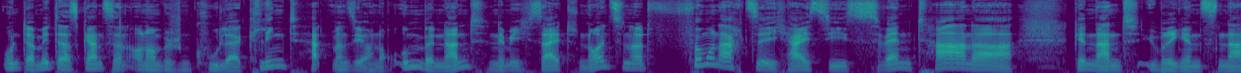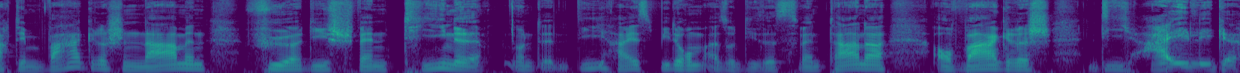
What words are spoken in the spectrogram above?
Und damit das Ganze dann auch noch ein bisschen cooler klingt, hat man sie auch noch umbenannt. Nämlich seit 1985 heißt sie Sventana, genannt übrigens nach dem vagrischen Namen für die Schwentine. Und äh, die heißt wiederum, also diese Sventana, auf Vagrisch die Heilige.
